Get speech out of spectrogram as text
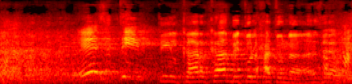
איזה טיל? טיל קרקע, ביטול חתונה. זה הכי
